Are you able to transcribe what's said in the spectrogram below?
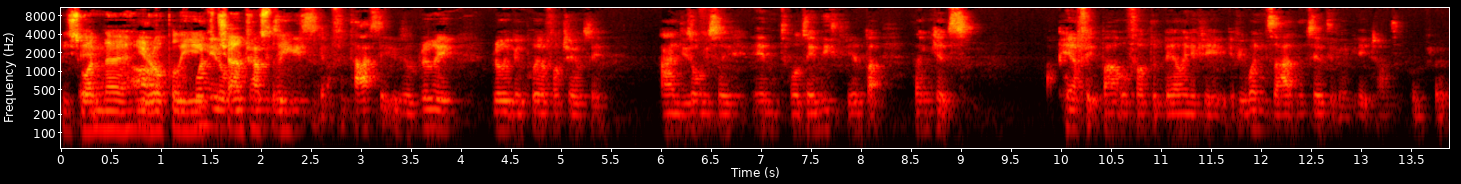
He's won the Oh, Europa League, won Europa Champions, Champions League. He's got a fantastic. He's a really, really good player for Chelsea, and he's obviously heading towards the end of his career. But I think it's a perfect battle for Dembele. And if he if he wins that, then Celtic have a great chance of going through.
